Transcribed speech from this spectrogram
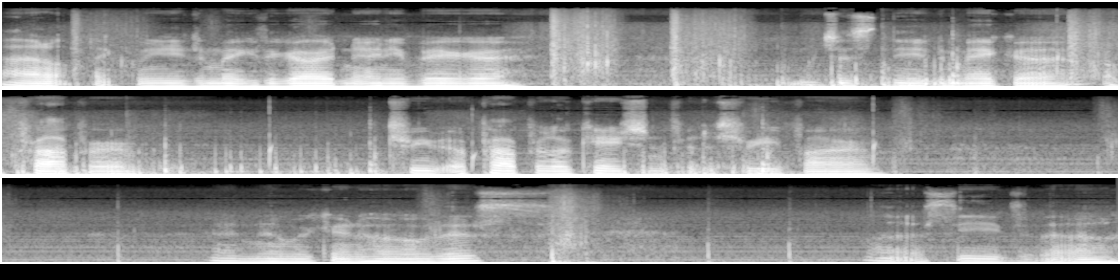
I don't think we need to make the garden any bigger. We just need to make a, a proper tree, a proper location for the tree farm. And then we can hoe this. A lot of seeds though.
